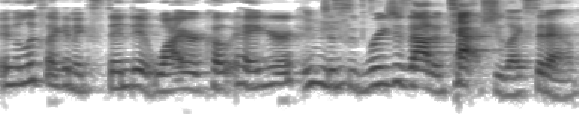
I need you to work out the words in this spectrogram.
if it looks like an extended wire coat hanger mm-hmm. just reaches out and taps you like sit down.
